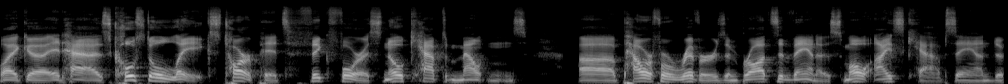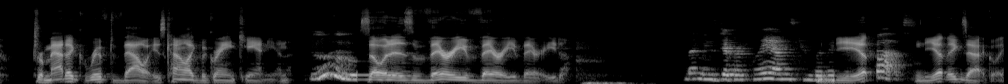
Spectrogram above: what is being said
Like, uh, it has coastal lakes, tar pits, thick forests, snow capped mountains, uh, powerful rivers and broad savannas, small ice caps, and dramatic rift valleys, kind of like the Grand Canyon. Ooh. So it is very, very varied. That means different clans can live in Yep. spots. Yep, exactly.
